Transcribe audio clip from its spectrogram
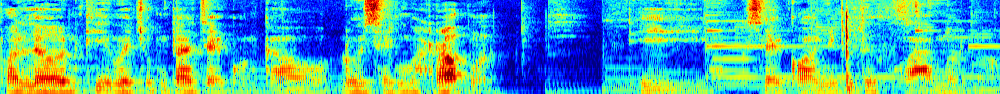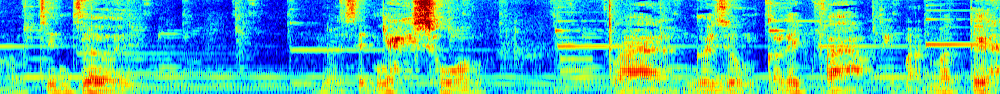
phần lớn khi mà chúng ta chạy quảng cáo đối sánh mở rộng thì sẽ có những từ khóa mà nó trên rời nó sẽ nhảy xuống và người dùng click vào thì bạn mất tiền.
